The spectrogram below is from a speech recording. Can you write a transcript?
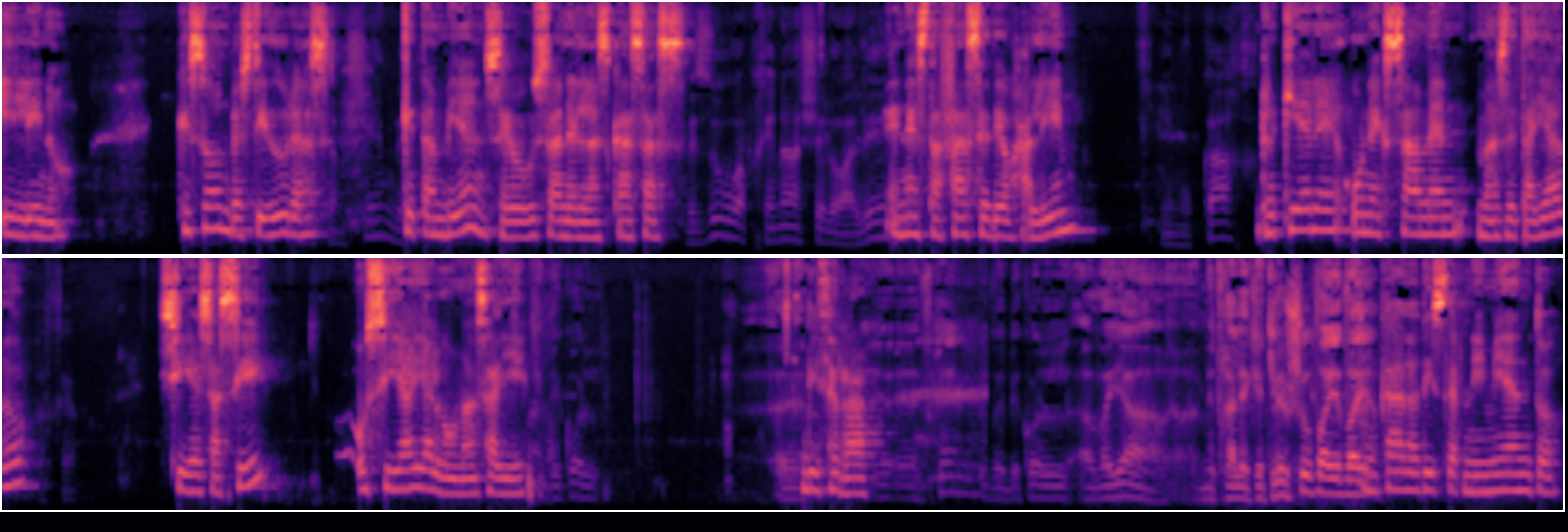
y lino, que son vestiduras que también se usan en las casas. En esta fase de Ohalim requiere un examen más detallado si es así o si hay algo más allí. Dice Rab. En cada discernimiento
